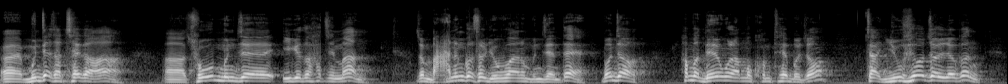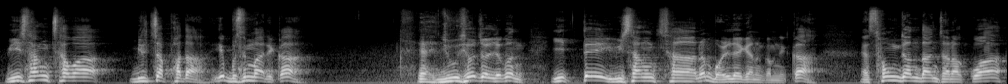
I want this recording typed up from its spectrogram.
에, 문제 자체가 어, 좋은 문제이기도 하지만 좀 많은 것을 요구하는 문제인데 먼저 한번 내용을 한번 검토해 보죠. 자, 유효 전력은 위상차와 밀접하다. 이게 무슨 말일까? 예, 유효 전력은 이때 위상차는 뭘 얘기하는 겁니까? 예, 송전단 전압과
